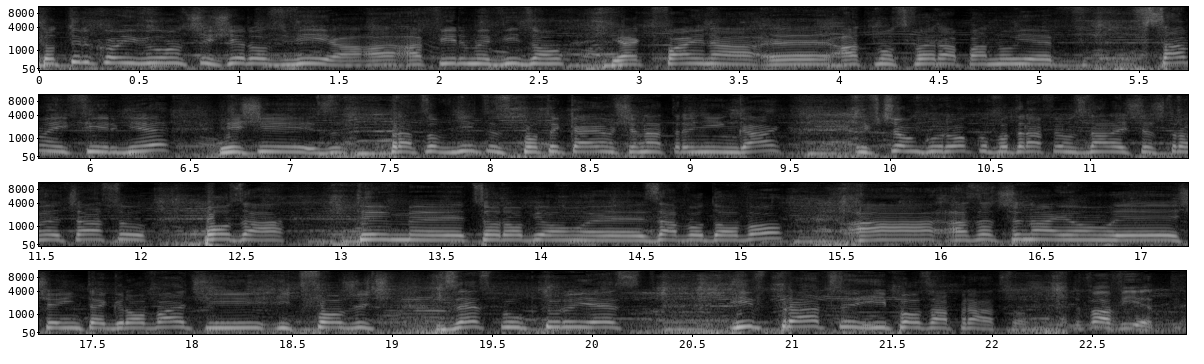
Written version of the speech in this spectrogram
to tylko i wyłącznie się rozwija, a, a firmy widzą jak fajna e, atmosfera panuje w, w samej firmie, jeśli z, pracownicy spotykają się na treningach i w ciągu roku potrafią znaleźć też trochę czasu poza tym, e, co robią e, zawodowo, a, a zaczynają e, się integrować i, i tworzyć zespół, który jest i w pracy, i poza pracą. Dwa w jednym.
